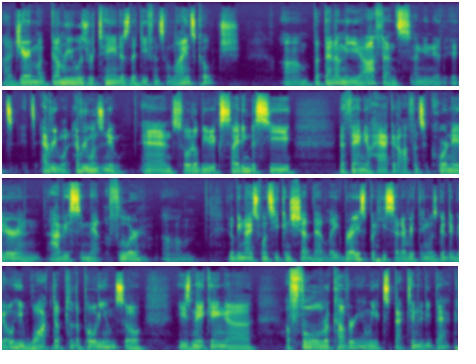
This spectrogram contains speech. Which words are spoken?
Uh, Jerry Montgomery was retained as the defensive lines coach. Um, but then on the offense, I mean, it, it's it's everyone everyone's new, and so it'll be exciting to see Nathaniel Hackett, offensive coordinator, and obviously Matt LaFleur. Um, it'll be nice once he can shed that leg brace, but he said everything was good to go. He walked up to the podium, so he's making a, a full recovery, and we expect him to be back.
